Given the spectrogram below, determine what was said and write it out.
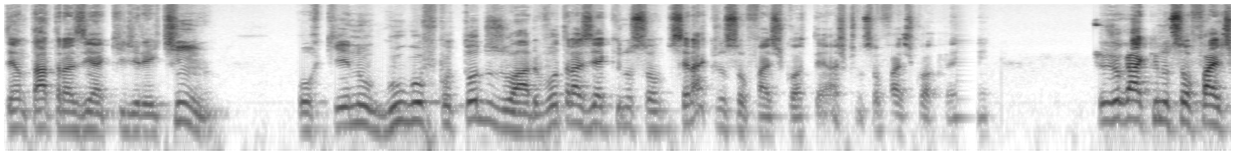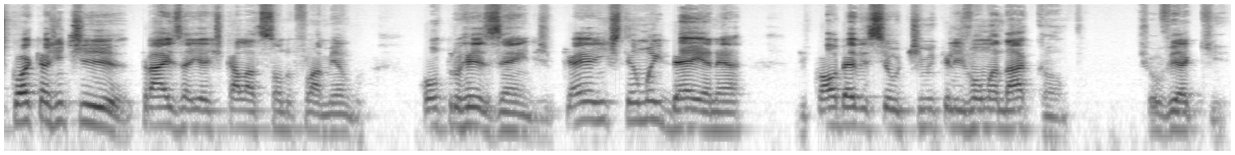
tentar trazer aqui direitinho, porque no Google ficou todo zoado. vou trazer aqui no Sofá. Será que no Sofá Score tem? Acho que no Sofá Score tem. Deixa eu jogar aqui no Sofá Score que a gente traz aí a escalação do Flamengo contra o Rezende. Porque aí a gente tem uma ideia, né? De qual deve ser o time que eles vão mandar a campo. Deixa eu ver aqui.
